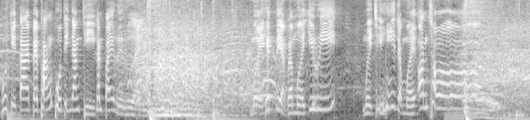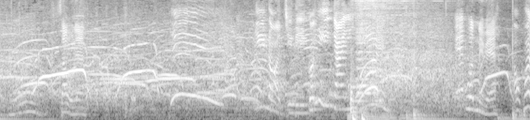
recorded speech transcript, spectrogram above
ผู้ที่ตายไปพังผู้ที่ยังจีกันไปเรื่อยๆเหมยเฮ็ดเบียกและเหมยอีรีเหมยจีฮีจะเหมยอ่อนชอน เศร้าเนี่ยอีหน่อยจีดีก็ฮีใหญ่เอ๊ะเพิ่นนี่แหมเอา ภา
